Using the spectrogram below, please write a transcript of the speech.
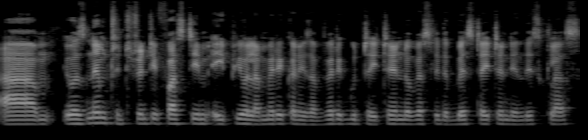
Um, he was named 2020 first team AP All American. He's a very good tight end, obviously the best tight end in this class.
